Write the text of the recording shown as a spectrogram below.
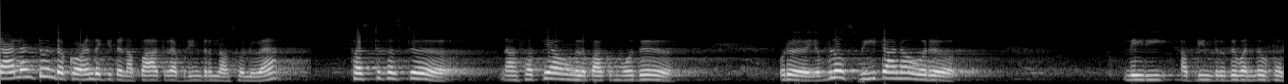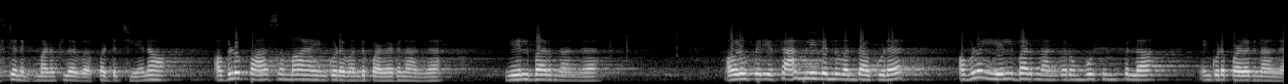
டேலண்ட்டும் இந்த குழந்தைகிட்ட நான் பார்க்குறேன் அப்படின்றது நான் சொல்லுவேன். ஃபஸ்ட்டு ஃபஸ்ட்டு நான் சத்யா அவங்கள பார்க்கும்போது ஒரு எவ்வளோ ஸ்வீட்டான ஒரு லேடி அப்படின்றது வந்து ஃபஸ்ட்டு எனக்கு மனசில் பட்டுச்சு. ஏன்னா அவ்வளோ பாசமாக என் கூட வந்து பழகுனாங்க. இயல்பாக இருந்தாங்க. அவ்வளோ பெரிய ஃபேமிலியிலேருந்து வந்தால் கூட அவ்வளோ இயல்பாக இருந்தாங்க. ரொம்ப சிம்பிளாக என் கூட பழகுனாங்க.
